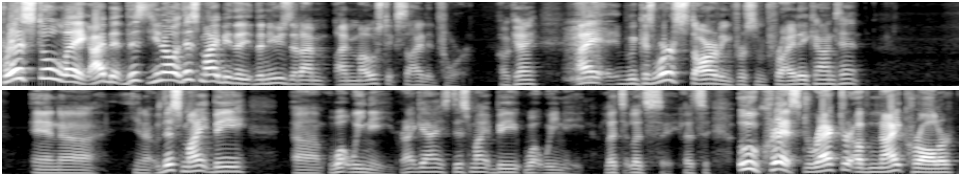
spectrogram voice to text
Crystal Lake. I've been this. You know? This might be the the news that I'm I'm most excited for. Okay, I because we're starving for some Friday content, and uh, you know this might be uh, what we need, right, guys? This might be what we need. Let's let's see. Let's see. Ooh, Chris, director of Nightcrawler.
